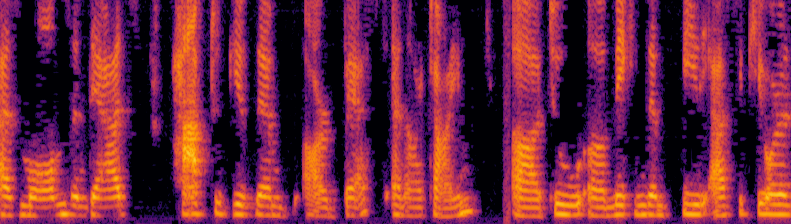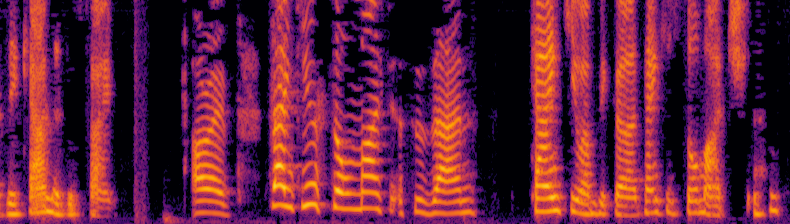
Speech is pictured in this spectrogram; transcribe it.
as moms and dads, have to give them our best and our time uh, to uh, making them feel as secure as they can at this time. All right. Thank you so much, Sussanne. Thank you, Ambika. Thank you so much.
